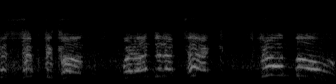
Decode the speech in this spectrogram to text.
Decepticons! We're under attack! Scramble!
